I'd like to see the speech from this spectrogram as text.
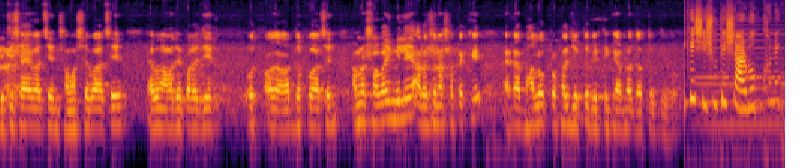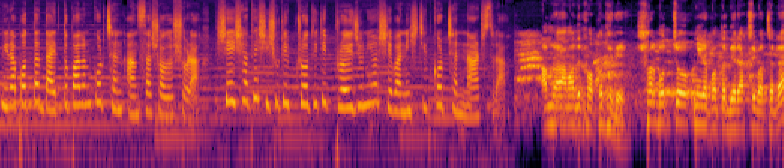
রীতি সাহেব আছেন, সমাজসেবা আছে এবং আমাদের কলেজের অধ্যক্ষ আছেন। আমরা সবাই মিলে আলোচনার সাপেক্ষে একটা ভালো প্রোফাইলযুক্ত ব্যক্তিকে আমরা দত্তক দেব। শিশুটির সার্বক্ষণিক নিরাপত্তার দায়িত্ব পালন করছেন আনসার সদস্যরা। সেই সাথে শিশুটির প্রতিটি প্রয়োজনীয় সেবা নিশ্চিত করছেন নার্সরা। আমরা আমাদের পক্ষ থেকে সর্বোচ্চ নিরাপত্তা দিয়ে রাখছি বাচ্চাটা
